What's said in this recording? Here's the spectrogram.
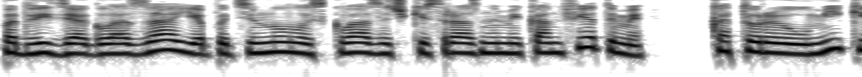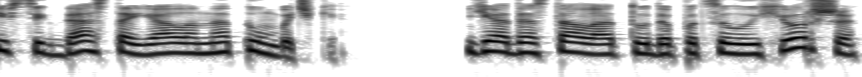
Подведя глаза, я потянулась к вазочке с разными конфетами, которая у Мики всегда стояла на тумбочке. Я достала оттуда поцелуй Хёрша,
